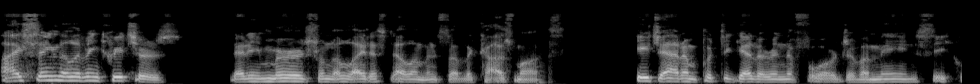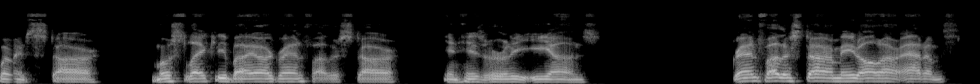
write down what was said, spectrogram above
I sing the living creatures that emerge from the lightest elements of the cosmos, each atom put together in the forge of a main sequence star, most likely by our grandfather star in his early eons. Grandfather star made all our atoms,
